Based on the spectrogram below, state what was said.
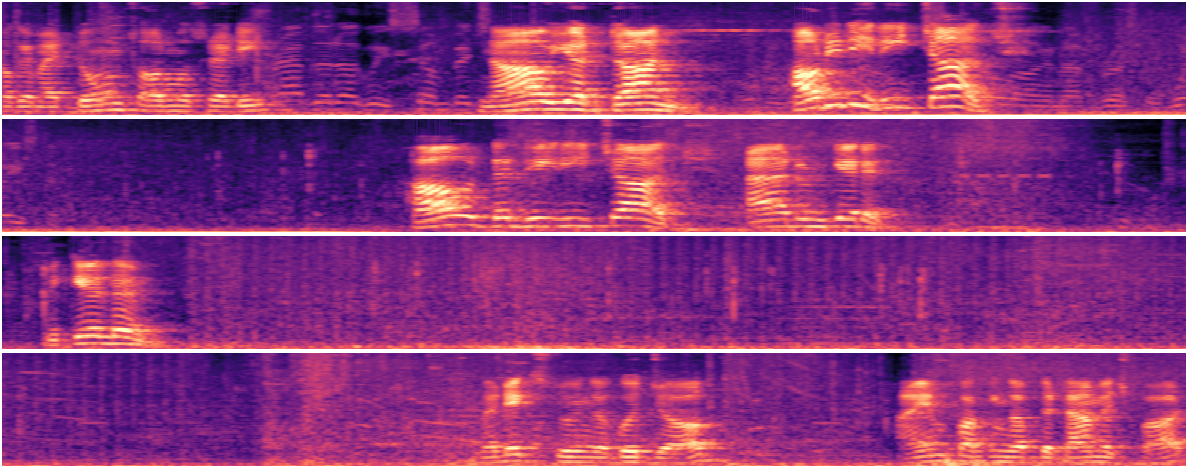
Okay, my dome's almost ready. Grab that ugly sumbitch Now you're done. How did he recharge? How did he recharge? I don't get it. We killed him. Medic's doing a good job. I am fucking up the damage part.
